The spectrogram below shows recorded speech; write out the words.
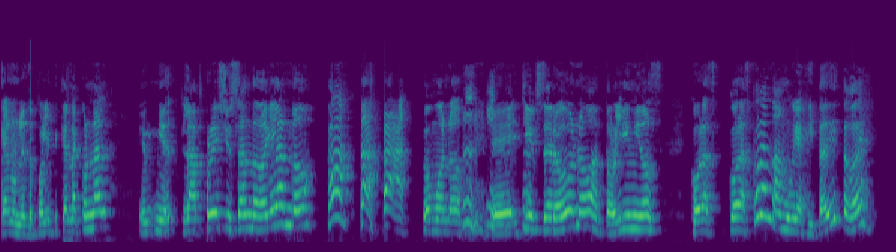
cánones de política nacional. Eh, La Precious anda bailando. ¡Ja, ja, ja! ¿Cómo no? Eh, Jeep 01, Antorlinios. Coras, Coras, Coras anda muy agitadito, ¿eh?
